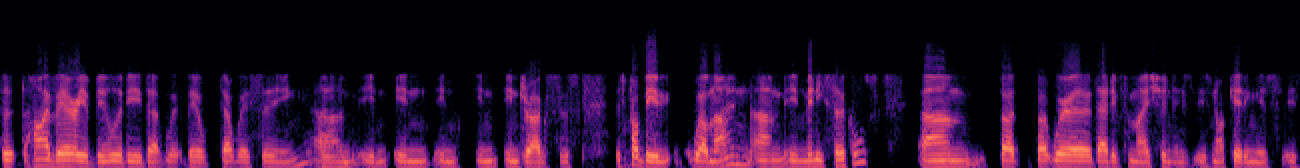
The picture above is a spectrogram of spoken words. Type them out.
the, the high variability that we're that we're seeing um, in, in, in in in drugs is is probably well known um, in many circles. Um, but but where that information is, is not getting is, is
